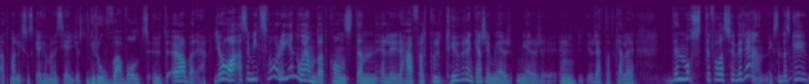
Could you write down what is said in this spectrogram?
att man liksom ska humanisera just grova våldsutövare? Ja, alltså mitt svar är nog ändå att konsten, eller i det här fallet kulturen kanske är mer, mer eh, Mm. rätt att kalla det, den måste få vara suverän. Liksom. Den ska ju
